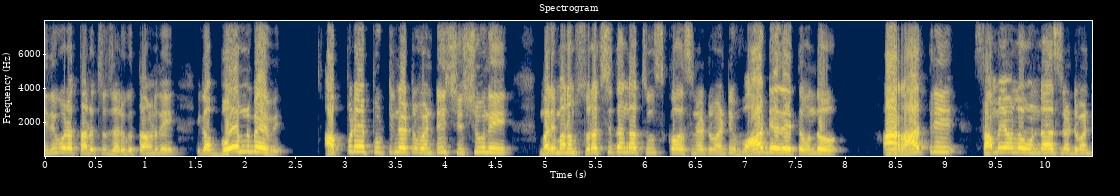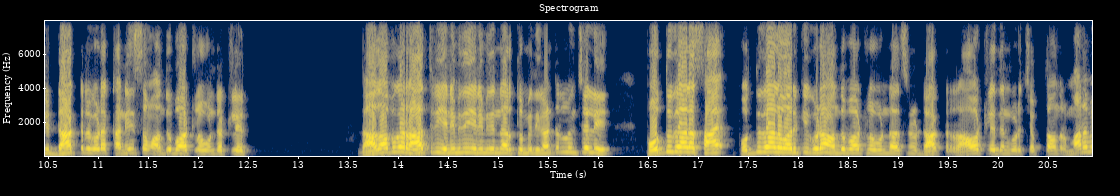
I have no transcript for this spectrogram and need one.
ఇది కూడా తరచూ జరుగుతూ ఉన్నది. ఇక బోర్న్ బేబీ అప్పుడే పుట్టినటువంటి శిశువుని మరి మనం సురక్షితంగా చూసుకోవాల్సినటువంటి వార్డు ఏదైతే ఉందో ఆ రాత్రి సమయంలో ఉండాల్సినటువంటి డాక్టర్ కూడా కనీసం అందుబాటులో ఉండట్లేదు. దాదాపుగా రాత్రి ఎనిమిది ఎనిమిదిన్నర తొమ్మిది గంటల నుంచి వెళ్ళి పొద్దుగాల సాయ పొద్దుగాల వరకు కూడా అందుబాటులో ఉండాల్సిన డాక్టర్ రావట్లేదని కూడా చెప్తా ఉన్నారు. మనం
